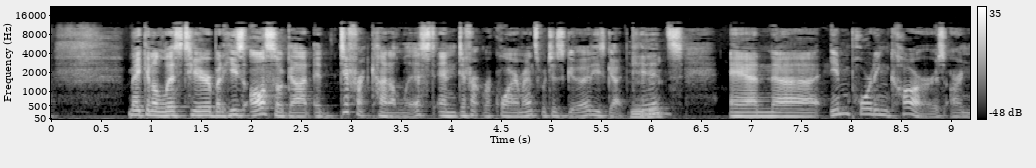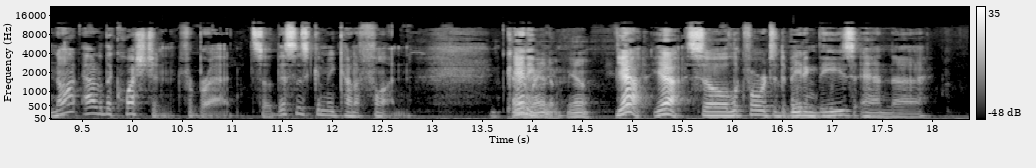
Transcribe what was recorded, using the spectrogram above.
making a list here, but he's also got a different kind of list and different requirements, which is good. He's got kids, and uh, importing cars are not out of the question for Brad. So this is going to be kind of fun. kind Anyway. of random, yeah. Yeah, yeah. So look forward to debating these, and uh,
